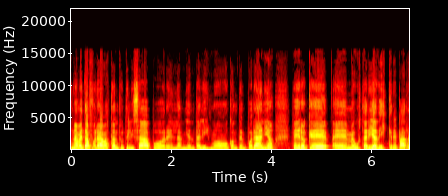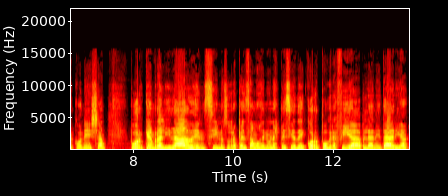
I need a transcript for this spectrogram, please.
una metáfora bastante utilizada por el ambientalismo contemporáneo, pero que eh, me gustaría discrepar con ella. Porque en realidad, si nosotros pensamos en una especie de corpografía planetaria,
